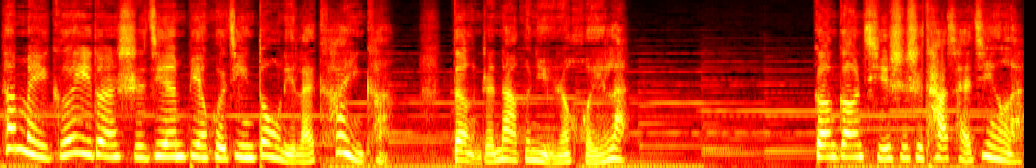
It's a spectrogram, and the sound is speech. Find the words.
他每隔一段时间便会进洞里来看一看，等着那个女人回来。刚刚其实是他才进来，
